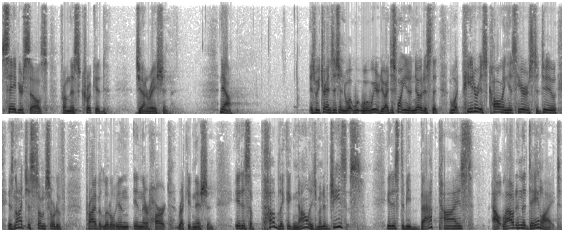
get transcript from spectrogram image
Save yourselves from this crooked generation. Now, as we transition to what, we're to do, I just want you to notice that what Peter is calling his hearers to do is not just some sort of private little in, in their heart recognition. It is a public acknowledgement of Jesus. It is to be baptized out loud in the daylight,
